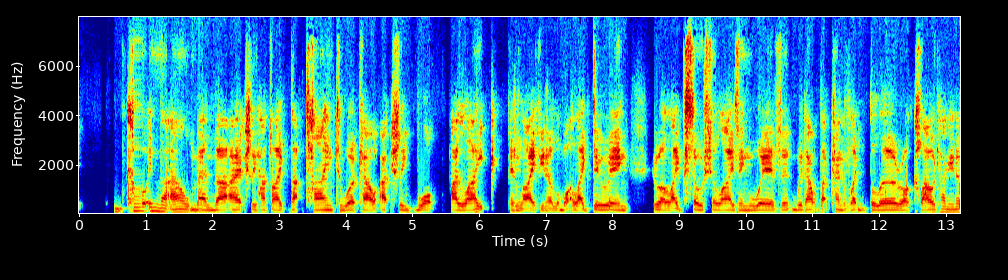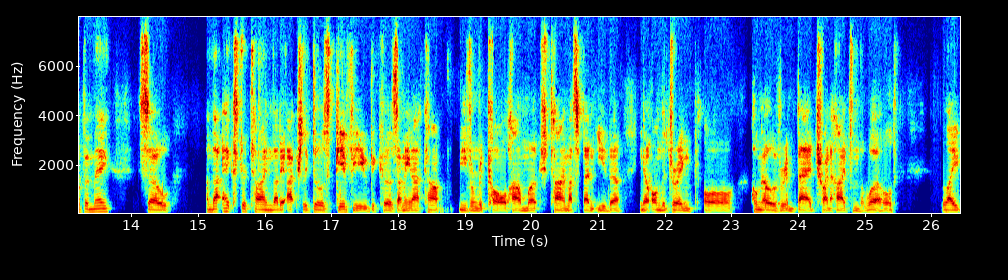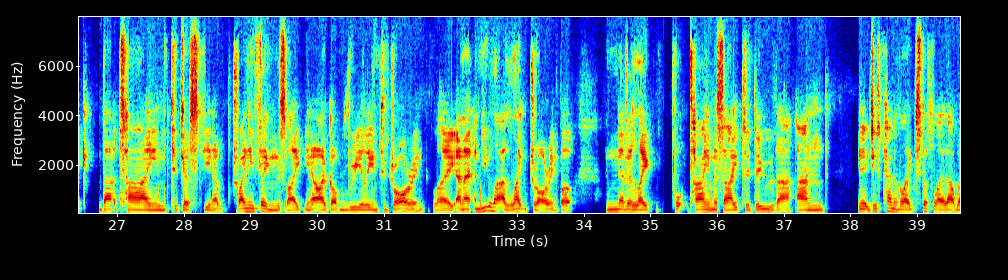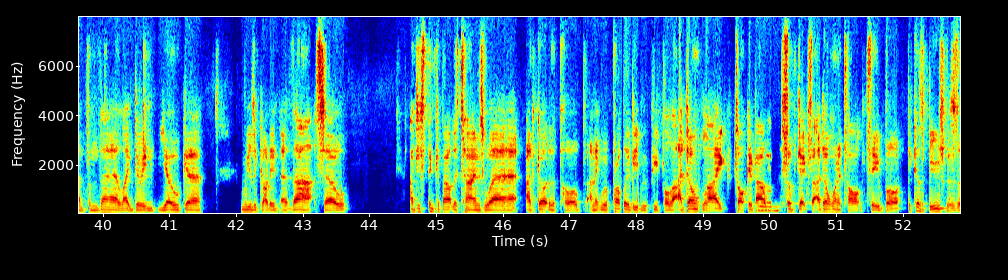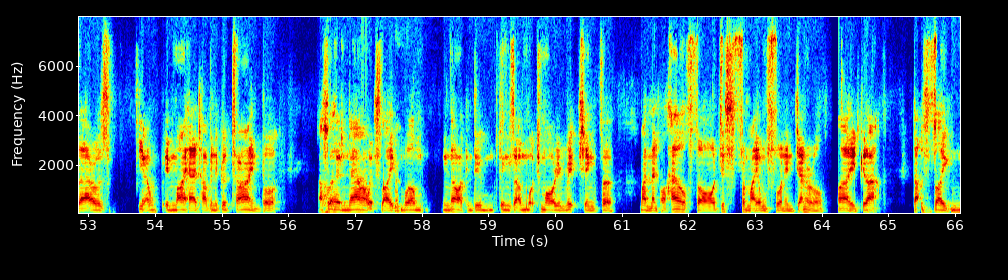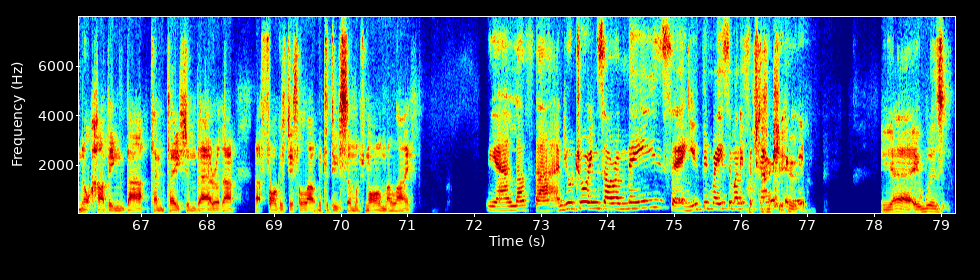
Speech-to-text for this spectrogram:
cutting that out meant that I actually had like that time to work out actually what I like in life, you know, what I like doing, who I like socializing with, without that kind of like blur or cloud hanging over me. So, and that extra time that it actually does give you, because I mean, I can't even recall how much time I spent either, you know, on the drink or hungover in bed trying to hide from the world. Like that time to just you know try new things like you know i got really into drawing like and I, I knew that i liked drawing but never like put time aside to do that. And you know just kind of like stuff like that went from there like doing yoga really got into that. So i just think about the times where i'd go to the pub and it would probably be with people that i don't like talking about mm. subjects that i don't want to talk to but because booze was there i was you know in my head having a good time but I learn now it's like, well, now I can do things that are much more enriching for my mental health or just for my own fun in general. Like that, that's like not having that temptation there or that that fog has just allowed me to do so much more in my life. Yeah, I love that. And your drawings are amazing. You've been raising money for charity. Thank you. Yeah, it was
